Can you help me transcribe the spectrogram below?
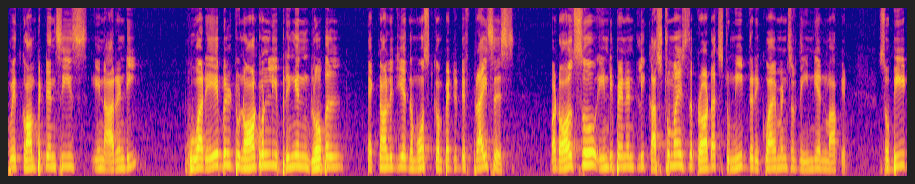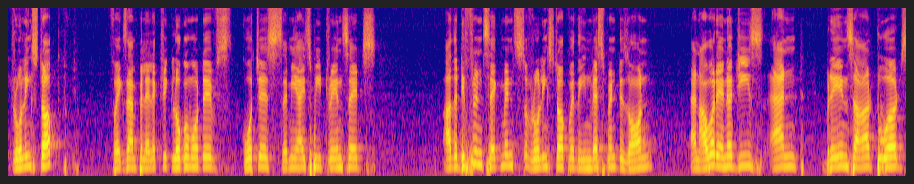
with competencies in R&D who are able to not only bring in global technology at the most competitive prices, but also independently customize the products to meet the requirements of the Indian market. So be it rolling stock, for example, electric locomotives, coaches, semi-high-speed train sets, are the different segments of rolling stock where the investment is on, and our energies and brains are towards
